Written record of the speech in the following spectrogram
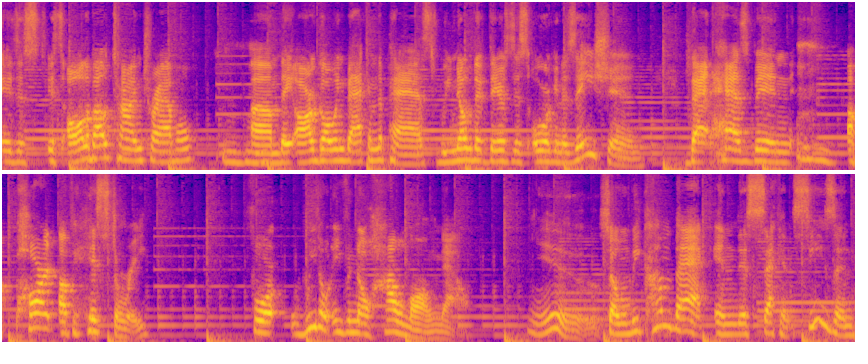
it's, just, it's all about time travel. mhm. Um, they are going back in the past. We know that there's this organization that has been a part of history for we don't even know how long now. ew. So when we come back in this second season,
